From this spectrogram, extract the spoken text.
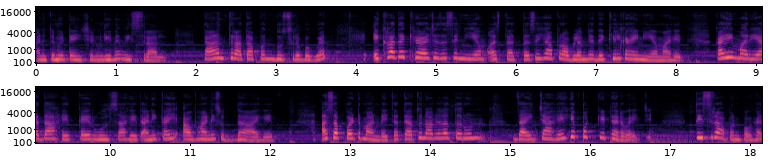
आणि तुम्ही टेन्शन घेणं विसराल. त्यानंतर आता आपण दुसरं बघूयात. एखाद्या खेळाचे जसे नियम असतात तसे ह्या प्रॉब्लेमचे देखील काही नियम आहेत. काही मर्यादा आहेत काही रूल्स आहेत आणि काही आव्हानेसुद्धा आहेत. असा पट मांडायचा. त्यातून आपल्याला तरुण जायचे आहे हे पक्के ठरवायचे. तिसरं आपण बघूयात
